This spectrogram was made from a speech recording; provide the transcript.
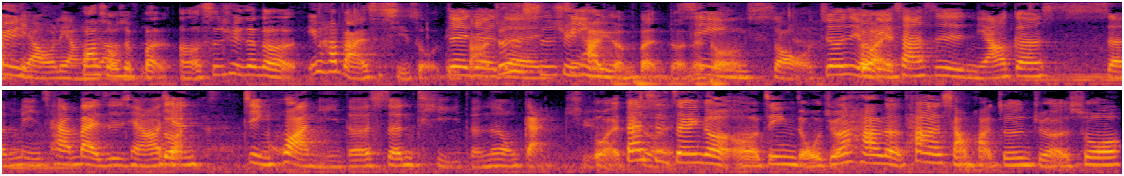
去漂亮。花手水本呃，失去这个，因为它本来是洗手的地方，对对对，就是失去它原本的那个净手，就是有点像是你要跟神明参拜之前，要先净化你的身体的那种感觉。对，但是这个呃经营者，我觉得他的他的想法就是觉得说，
